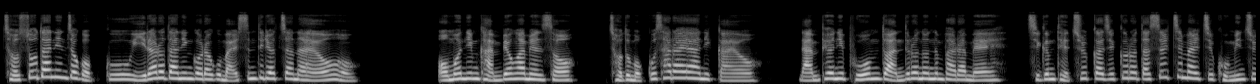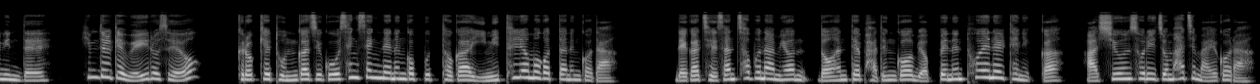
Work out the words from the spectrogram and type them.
저 쏘다닌 적 없고 일하러 다닌 거라고 말씀드렸잖아요. 어머님 간병하면서 저도 먹고 살아야 하니까요. 남편이 보험도 안 들어놓는 바람에 지금 대출까지 끌어다 쓸지 말지 고민 중인데 힘들게 왜 이러세요? 그렇게 돈 가지고 생색내는 것부터가 이미 틀려먹었다는 거다. 내가 재산 처분하면 너한테 받은 거 몇 배는 토해낼 테니까 아쉬운 소리 좀 하지 말거라.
